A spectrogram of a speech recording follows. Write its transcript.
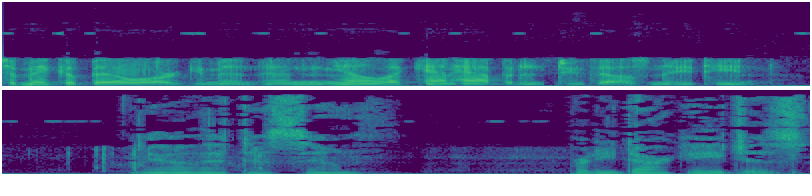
to make a bail argument. And, you know, that can't happen in 2018. Yeah, that does sound pretty dark ages.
